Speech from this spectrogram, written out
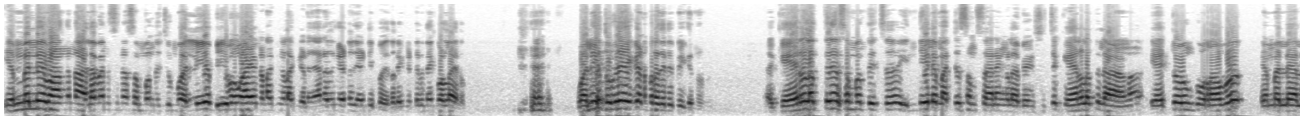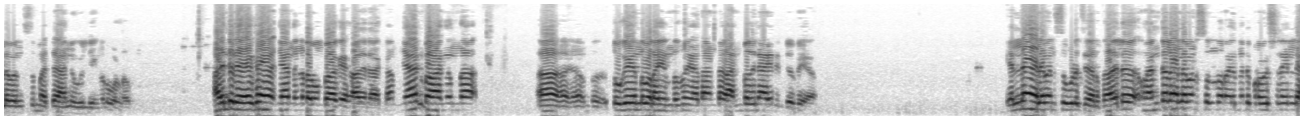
എം എൽ എ വാങ്ങുന്ന അലവൻസിനെ സംബന്ധിച്ചും വലിയ ഭീമമായ കണക്കുകളൊക്കെയാണ്. ഞാനത് കേട്ട് ഞെട്ടിപ്പോയി. ഇത്രയും കിട്ടുന്നേ കൊള്ളായിരുന്നു. വലിയ തുകയൊക്കെയാണ് പ്രചരിപ്പിക്കുന്നത്. കേരളത്തെ സംബന്ധിച്ച് ഇന്ത്യയിലെ മറ്റ് സംസ്ഥാനങ്ങളെ അപേക്ഷിച്ച് കേരളത്തിലാണ് ഏറ്റവും കുറവ് എം എൽ എ അലവൻസും മറ്റ് ആനുകൂല്യങ്ങളും ഉള്ളത്. അതിന്റെ രേഖ ഞാൻ നിങ്ങളുടെ മുമ്പാകെ ഹാജരാക്കാം. ഞാൻ വാങ്ങുന്ന തുക എന്ന് പറയുന്നത് ഏതാണ്ട് അൻപതിനായിരം രൂപയാണ്. എല്ലാ അലവൻസും കൂടി ചേർത്ത്. അതിൽ റെന്റൽ അലവൻസ് എന്ന് പറയുന്ന ഒരു പ്രൊവിഷൻ ഇല്ല.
